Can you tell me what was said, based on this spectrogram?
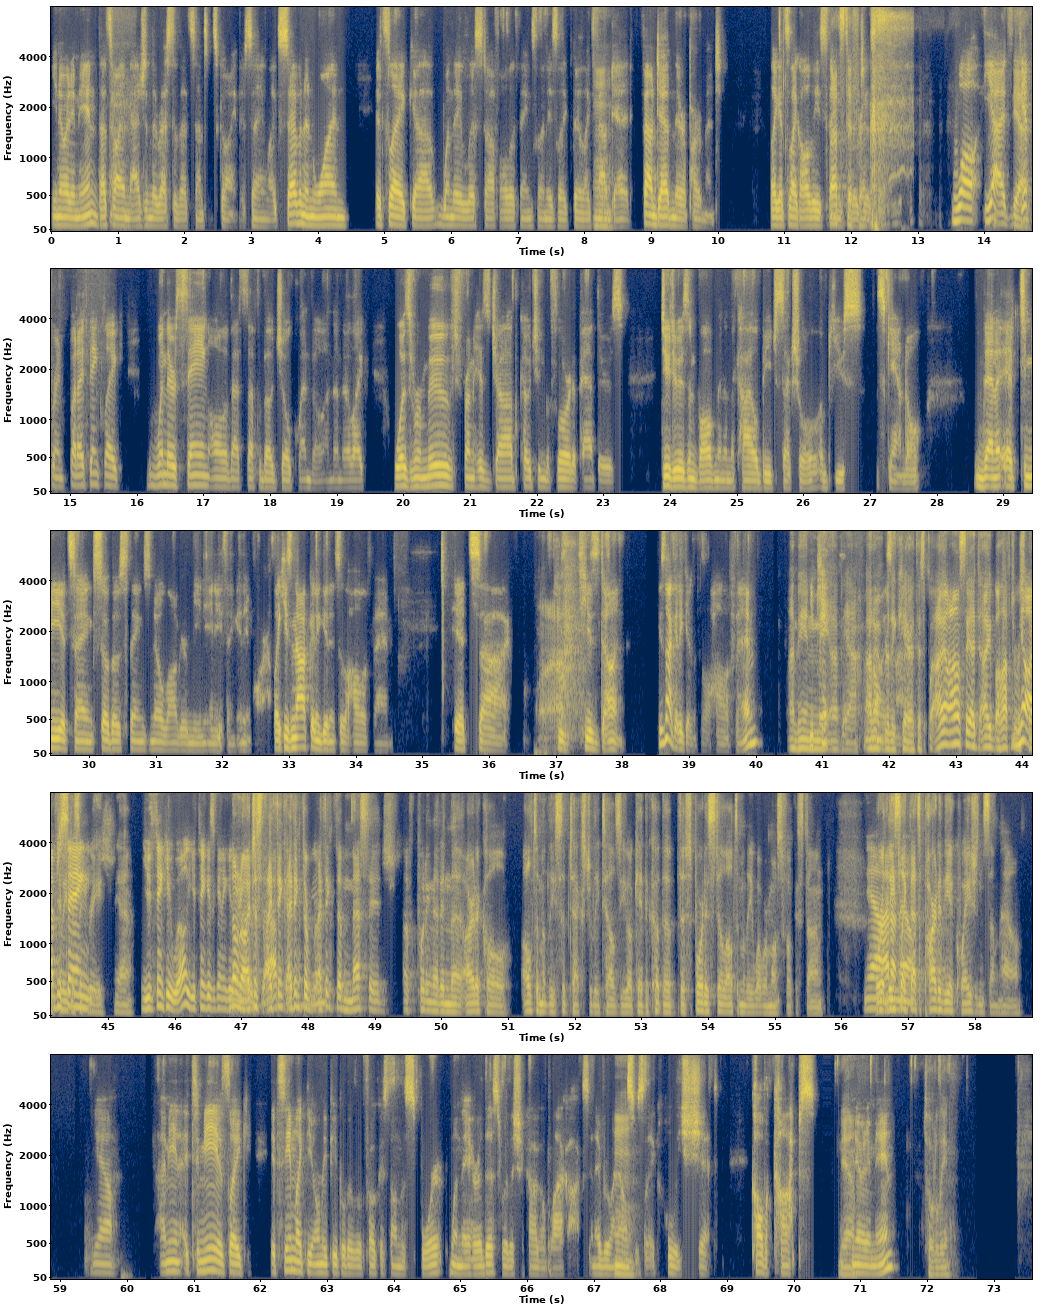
You know what I mean? That's how I imagine the rest of that sentence going. They're saying like seven and one. It's like uh, when they list off all the things, then he's like, they're like found dead, found dead in their apartment. Like it's like all these things that's that different just well, yeah, it's Yeah. different, but I think like when they're saying all of that stuff about Joe Quenneville, and then they're like, was removed from his job coaching the Florida Panthers due to his involvement in the Kyle Beach sexual abuse scandal, then it, to me, it's saying so those things no longer mean anything anymore. Like he's not going to get into the Hall of Fame. It's uh, he's, he's done. He's not going to get into the Hall of Fame. I mean may, uh, yeah i don't it's really care at this point i honestly i, I will have to No, I'm respectfully just saying- disagree yeah You think he will? You think he's going to get? no no i just i think i think the i think the message of putting that in the article ultimately subtextually tells you okay the the, the sport is still ultimately what we're most focused on yeah, or at don't least like that's part of the equation somehow Yeah. I mean, to me, it's like it seemed like the only people that were focused on the sport when they heard this were the Chicago Blackhawks, and everyone Mm. else was like, "Holy shit! Call the cops!" Yeah. You know what I mean? totally.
